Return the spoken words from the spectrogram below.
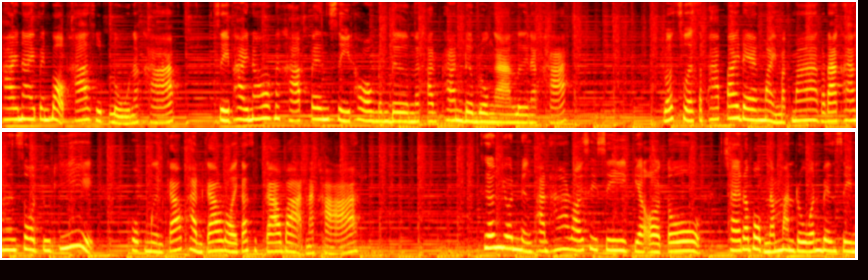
ภายในเป็นเบาะผ้าสุดหรูนะคะ สีภายนอกนะคะ เป็นสีทองเดิมๆนะคะท่านเดิมโรงงานเลยนะคะ รถสวยสภาพป้ายแดงใหม่มากๆ ราคาเงินสดอยู่ที่ 69,999 บาทนะคะ เครื่องยนต์ 1,500 ซีซี เกียร์ออโต้ ใช้ระบบน้ำมันร้วนเบนซิน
